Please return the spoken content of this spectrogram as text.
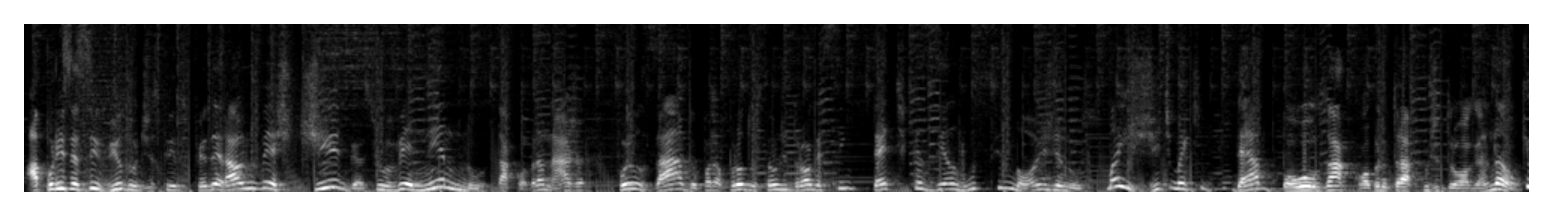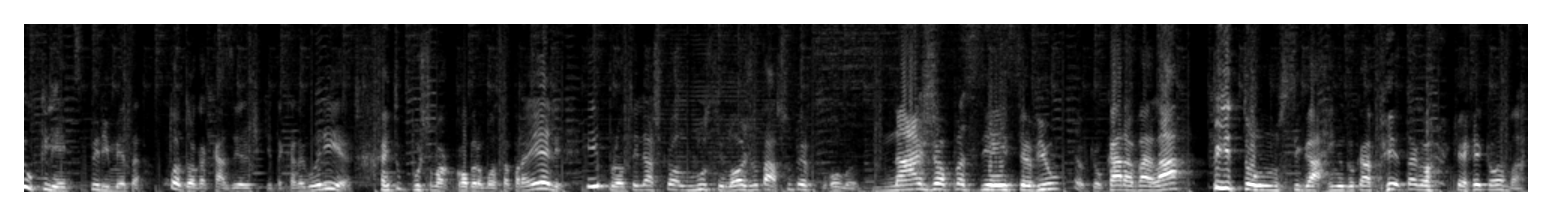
a Polícia Civil do Distrito Federal investiga se o veneno da cobra naja foi usado para a produção de drogas sintéticas e alucinógenos. Mas, gente, mas que ideia boa usar a cobra no tráfico de drogas, não? Que o cliente experimenta tua droga caseira de quinta categoria, aí tu puxa uma cobra, mostra pra ele e pronto, ele acha que o alucinógeno tá super rolando. Naja paciência, viu? É que o cara vai lá, pita um cigarrinho do capeta, agora quer reclamar.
